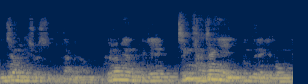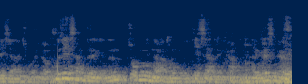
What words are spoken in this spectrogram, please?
인정을 해줄 수 있다면 그러면 그게 지금 당장에 이분들에게 도움되지 않을지 모르죠. 후대 사람들에게는 조금이나마 도움이 되지 않을까 하는 그런 생각을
